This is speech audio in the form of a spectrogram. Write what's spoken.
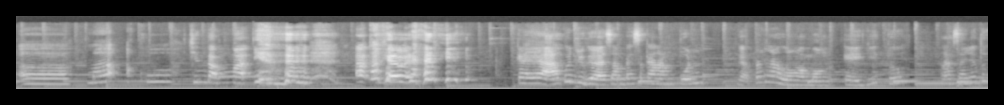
eh mak aku cinta emak aku gak berani Kayak aku juga sampai sekarang pun nggak pernah lo ngomong kayak gitu. Rasanya tuh,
